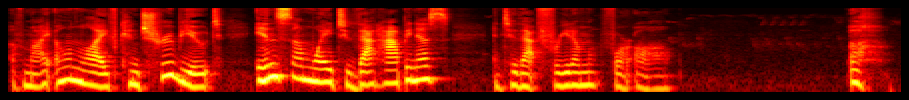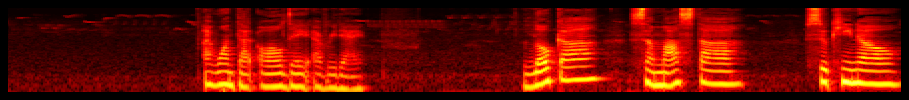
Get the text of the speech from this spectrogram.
of my own life contribute in some way to that happiness and to that freedom for all. Ugh. I want that all day, every day. Loka samasta sukhino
